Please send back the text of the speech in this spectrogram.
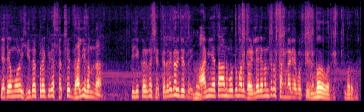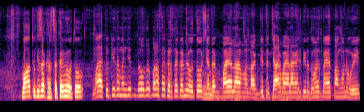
त्याच्यामुळे ही जर प्रक्रिया सक्सेस झाली समजा तर ही करणं शेतकऱ्याला गरजेचं आहे. आम्ही याचा अनुभव तुम्हाला घडल्याच्या नंतरच सांगणार या गोष्टी बरोबर बरोबर. वाहतुकीचा खर्च कमी होतो. वाहतुकीचा म्हणजे जवळजवळ बराचसा खर्च कमी होतो. शेतात बाया लाग लाग- जिथं चार बाया लागायच्या तिथं दोनच बायात पांगवणं होईल.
